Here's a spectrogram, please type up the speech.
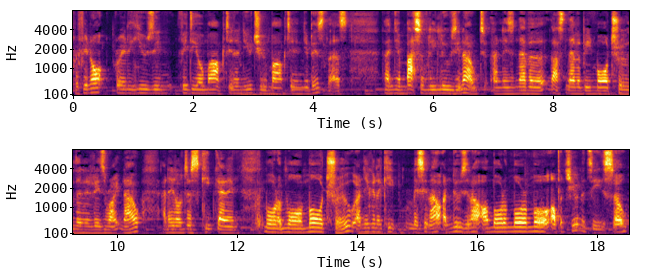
but if you're not really using video marketing and YouTube marketing in your business, then you're massively losing out and is never that's never been more true than it is right now and it'll just keep getting more and more and more true and you're going to keep missing out and losing out on more and more and more opportunities. So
